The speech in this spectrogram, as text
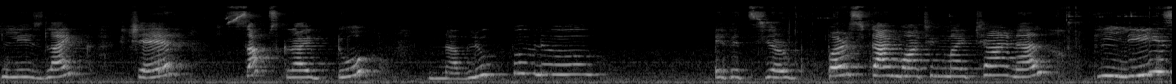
Please like, share, subscribe to Navvulu Puvvulu. If it's your first time watching my channel, please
